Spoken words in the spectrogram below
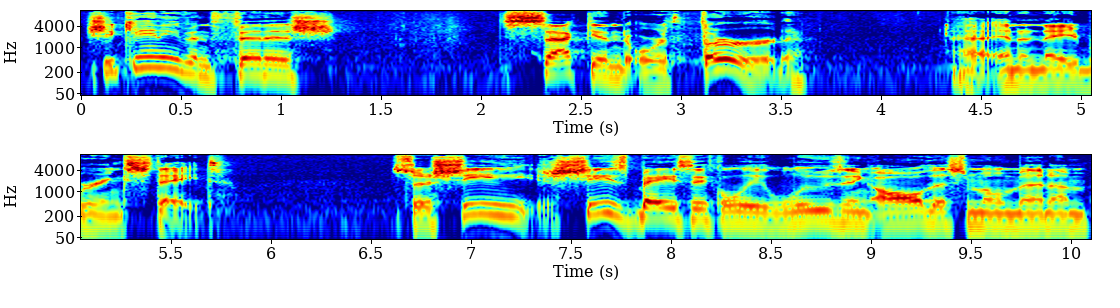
She can't even finish second or third uh, in a neighboring state. So she she's basically losing all this momentum.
